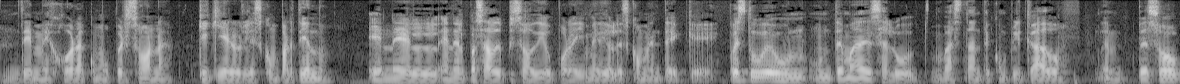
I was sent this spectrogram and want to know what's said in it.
de mejora como persona que quiero irles compartiendo. En el, en el pasado episodio por ahí medio les comenté que pues tuve un, un tema de salud bastante complicado. Empezó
